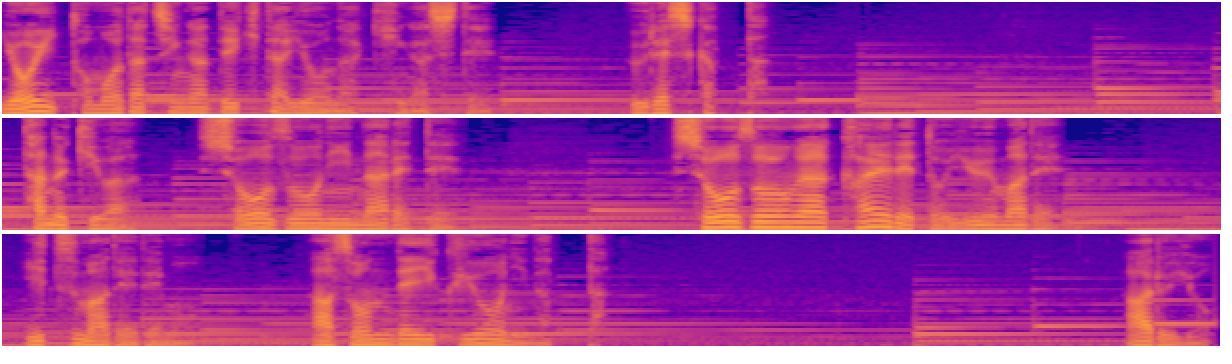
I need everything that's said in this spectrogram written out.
良い友達ができたような気がして嬉しかった。狸は正蔵に慣れて正蔵が帰れと言うまでいつまででも遊んでいくようになった。あるよ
